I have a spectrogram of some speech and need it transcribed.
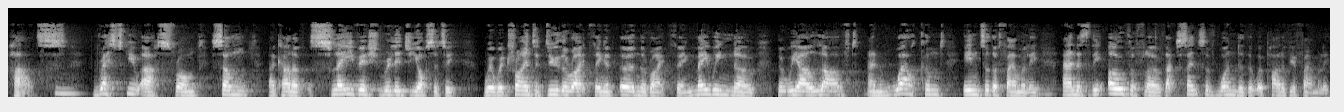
hearts. Rescue us from some uh, kind of slavish religiosity where we're trying to do the right thing and earn the right thing. May we know that we are loved and welcomed into the family. And as the overflow of that sense of wonder that we're part of your family,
